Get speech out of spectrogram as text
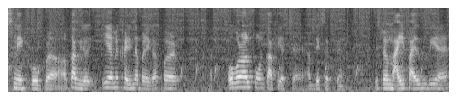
स्नेक कोपरा और काफ़ी ये हमें ख़रीदना पड़ेगा, पर ओवरऑल फ़ोन काफ़ी अच्छा है, आप देख सकते हैं। इसमें माई फाइल्स भी है।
